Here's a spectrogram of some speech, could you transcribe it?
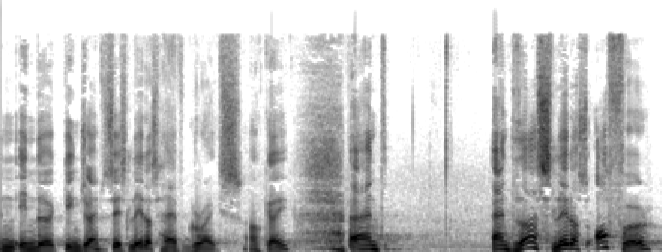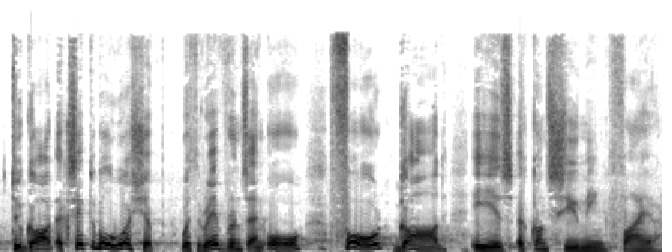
In, in the King James it says, let us have grace. Okay? And and thus let us offer to God acceptable worship with reverence and awe, for God is a consuming fire.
